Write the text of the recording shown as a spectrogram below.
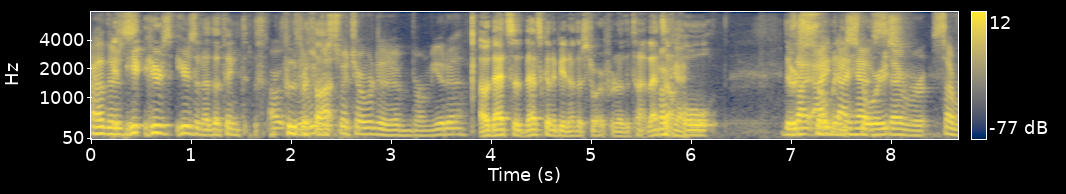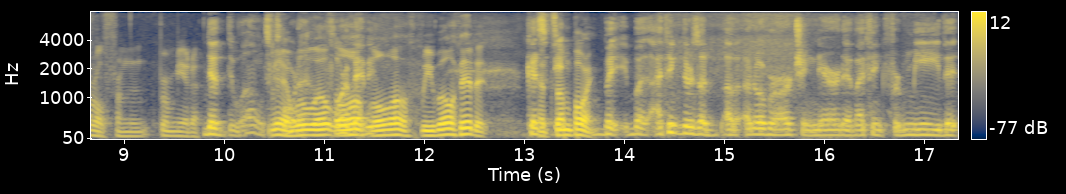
uh, Here- Here's here's another thing. t- oh, food for we thought. just switch over to Bermuda? Oh, that's a, that's going to be another story for another time. That's Okay. a whole. There's so I, I, many I have stories. several, several from Bermuda. Yeah, well, it's Yeah, Florida, we'll, we'll, Florida, we'll, we'll, we will hit it at some it- point. But but I think there's a, a an overarching narrative. I think for me that th-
